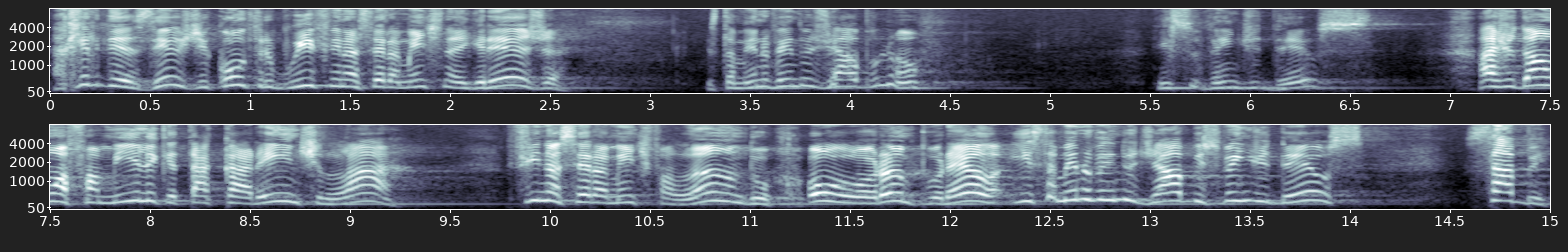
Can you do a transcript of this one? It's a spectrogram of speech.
Aquele desejo de contribuir financeiramente na igreja, isso também não vem do diabo, não. Isso vem de Deus. Ajudar uma família que está carente lá, financeiramente falando, ou orando por ela, isso também não vem do diabo, isso vem de Deus. Sabe,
